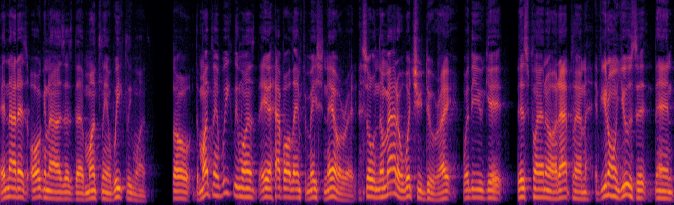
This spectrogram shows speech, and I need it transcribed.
They're not as organized as the monthly and weekly ones. So the monthly and weekly ones, they have all the information there already. So no matter what you do, right? Whether you get this planner or that planner, if you don't use it, then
